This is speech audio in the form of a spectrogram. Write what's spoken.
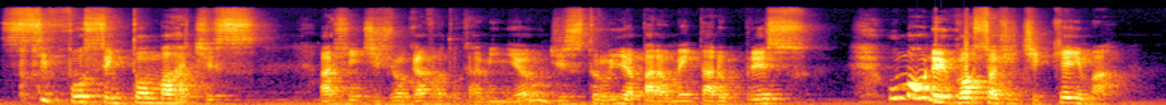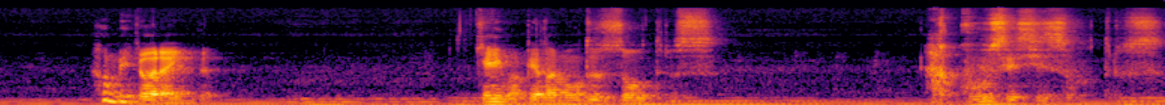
Se fossem tomates, a gente jogava do caminhão, destruía para aumentar o preço. O mau negócio a gente queima. Ou melhor ainda, queima pela mão dos outros. Acusa esses outros.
